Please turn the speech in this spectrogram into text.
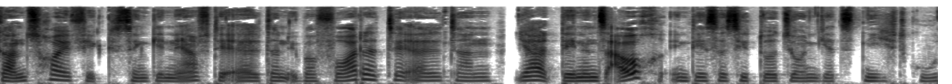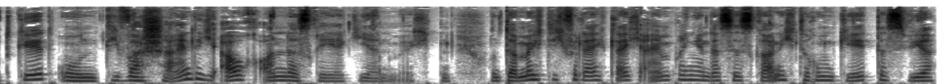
Ganz häufig sind genervte Eltern, überforderte Eltern, ja, denen es auch in dieser Situation jetzt nicht gut geht und die wahrscheinlich auch anders reagieren möchten. Und da möchte ich vielleicht gleich einbringen, dass es gar nicht darum geht, dass wir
